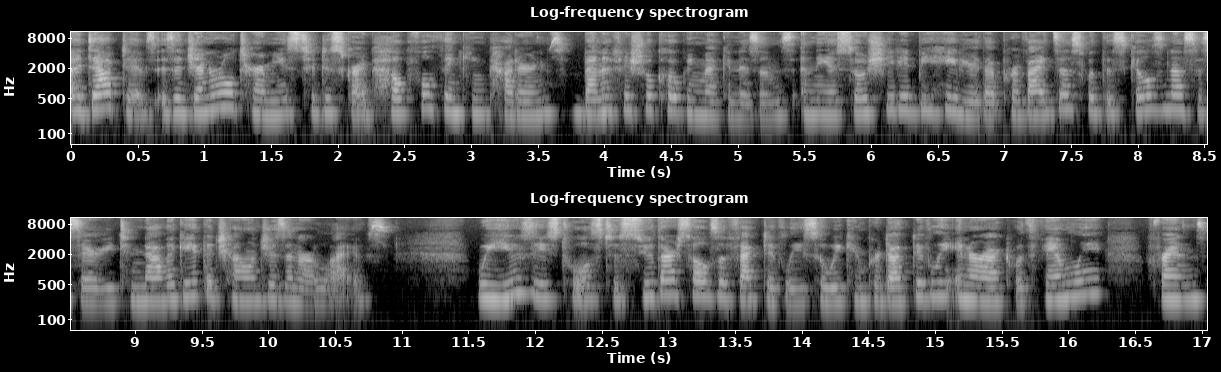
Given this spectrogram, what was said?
Adaptives is a general term used to describe helpful thinking patterns, beneficial coping mechanisms, and the associated behavior that provides us with the skills necessary to navigate the challenges in our lives. We use these tools to soothe ourselves effectively so we can productively interact with family, friends,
